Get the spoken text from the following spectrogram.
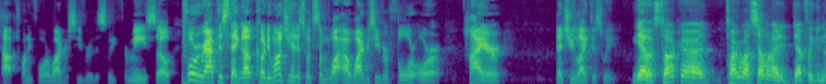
top 24 wide receiver this week for me. So before we wrap this thing up, Cody, why don't you hit us with some uh, wide receiver four or higher that you like this week? Yeah, let's talk uh, talk about someone I definitely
